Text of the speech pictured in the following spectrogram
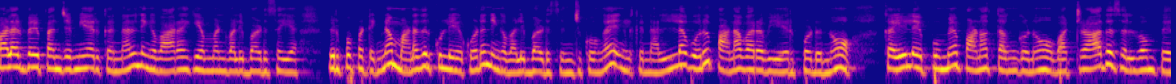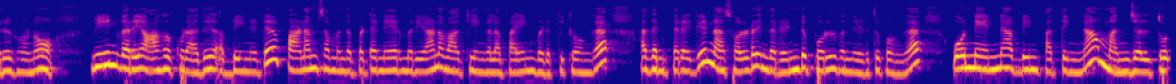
வளர்பிறை பஞ்சமியாக இருக்கிறதுனால நீங்கள் வாராகி அம்மன் வழிபாடு செய்ய விருப்பப்பட்டீங்கன்னா மனதிற்குள்ளேயே கூட நீங்கள் வழிபாடு செஞ்சுக்கோங்க. எங்களுக்கு நல்ல ஒரு பணவரவு ஏற்படணும். கையில் எப்பவுமே பணம் தங்கணும். வற்றாத செல்வம் பெருகணும். வீண் வரையும் ஆகக்கூடாது அப்படின்னுட்டு பணம் சம்மந்தப்பட்ட நேர்மறையான வாக்கியங்களை பயன்படுத்திக்கோங்க. அதன் பிறகு நான் சொல்கிற இந்த ரெண்டு பொருள் வந்து எடுத்துக்கோங்க. ஒன்று என்ன அப்படின்னு பார்த்தீங்கன்னா மஞ்சள் தூள்.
